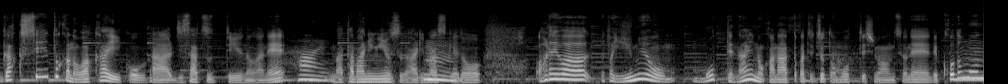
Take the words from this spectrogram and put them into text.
学生とかの若い子が自殺っていうのがね、はい、まあ、たまにニュースがありますけど、あれはやっぱり夢を持ってないのかなとかってちょっと思ってしまうんですよね。で子供っ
